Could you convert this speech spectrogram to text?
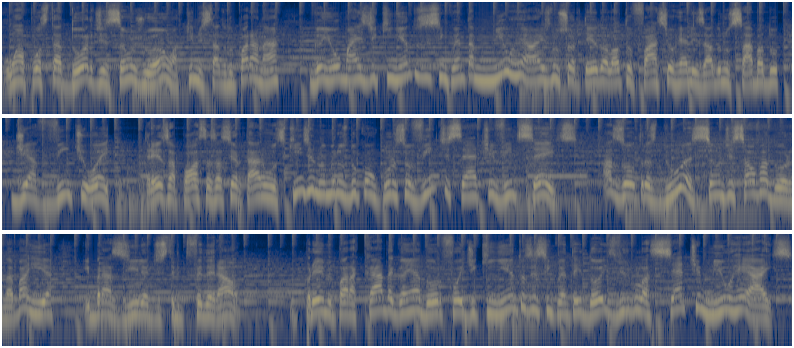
Um apostador de São João, aqui no estado do Paraná, ganhou mais de 550 mil reais no sorteio da Loto Fácil realizado no sábado, dia 28. Três apostas acertaram os 15 números do concurso 27 e 26. As outras duas são de Salvador, na Bahia, e Brasília, Distrito Federal. O prêmio para cada ganhador foi de 552,7 mil reais.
